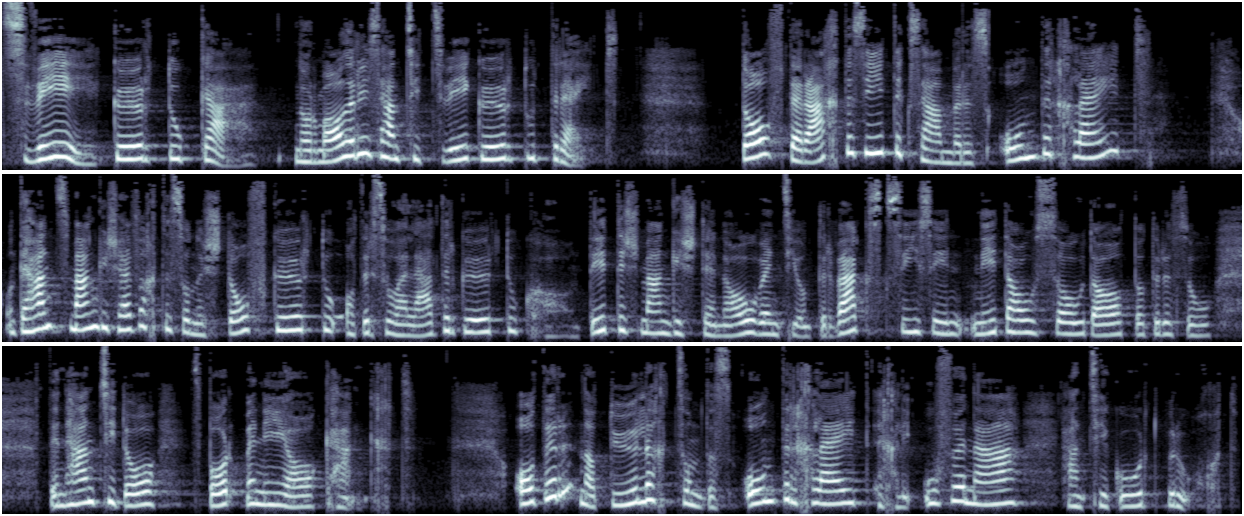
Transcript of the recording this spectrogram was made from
zwei Gürtel gegeben. Normalerweise haben sie zwei Gürtel getragen. Hier auf der rechten Seite sehen wir ein Unterkleid. Und da haben sie manchmal einfach so einen Stoffgürtel oder so einen Ledergürtel gehabt. Und dort ist manchmal dann auch, wenn sie unterwegs waren, nicht als Soldat oder so, dann haben sie hier das Portemonnaie angehängt. Oder natürlich, um das Unterkleid ein bisschen aufzunehmen, haben sie einen Gurt gebraucht.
